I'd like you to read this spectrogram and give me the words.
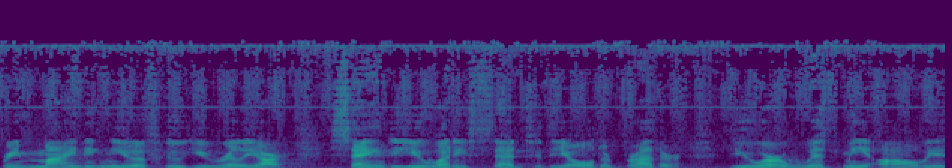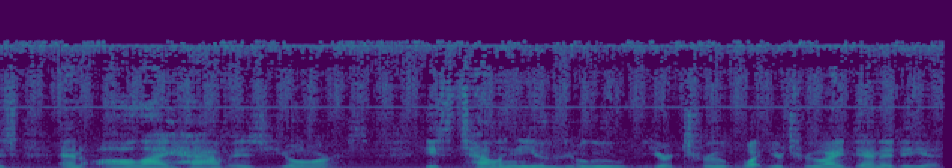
reminding you of who you really are, saying to you what he said to the older brother You are with me always, and all I have is yours. He's telling you who your true, what your true identity is.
